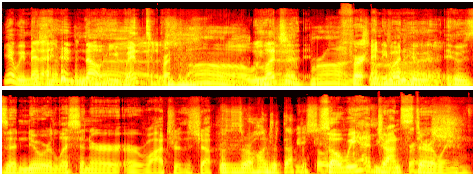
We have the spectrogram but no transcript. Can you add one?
yeah, we met. At, never been no, there. he went to brunch. Oh, we Let's met just- at brunch. for anyone who, who's a newer listener or watcher of the show. This is our hundredth episode. So we had We John can fresh. Sterling.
